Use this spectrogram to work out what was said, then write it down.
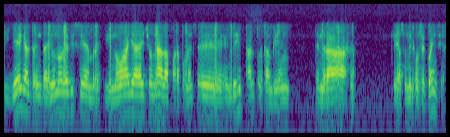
y llegue al 31 de diciembre y no haya hecho nada para ponerse en digital, pues también tendrá que asumir consecuencias.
